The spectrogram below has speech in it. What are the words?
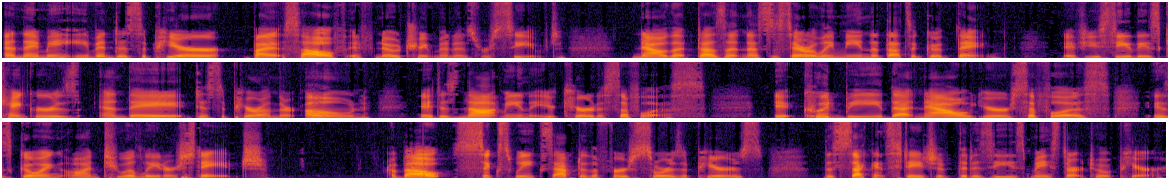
and they may even disappear by itself if no treatment is received. Now, that doesn't necessarily mean that that's a good thing. If you see these cankers and they disappear on their own, it does not mean that you're cured of syphilis. It could be that now your syphilis is going on to a later stage. About six weeks after the first sores appears, the second stage of the disease may start to appear.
